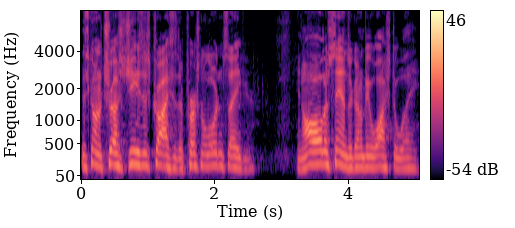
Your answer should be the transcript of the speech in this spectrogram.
that's going to trust Jesus Christ as their personal Lord and Savior, and all their sins are going to be washed away.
